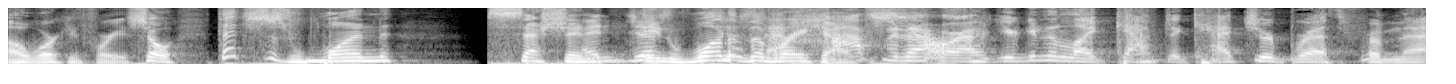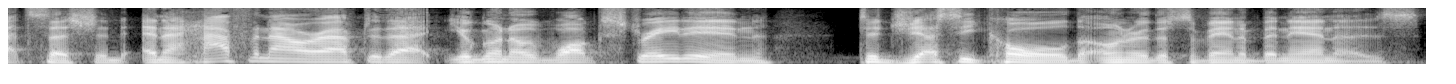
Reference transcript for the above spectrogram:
uh, working for you. So that's just one session just- in one of the breakouts. Half an hour. after- You're gonna like have to catch your breath from that session, and a half an hour after that, you're gonna walk straight in to Jesse Cole, the owner of the Savannah Bananas,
